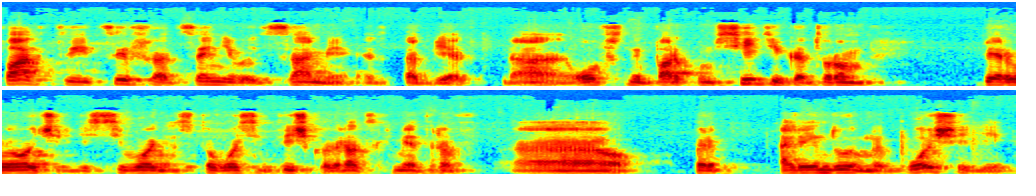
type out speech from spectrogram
факты и цифры оценивают сами этот объект. Да? Офисный парк Ком-Сити, которым в первой очереди сегодня 108 тысяч квадратных метров э, арендуемой площади,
